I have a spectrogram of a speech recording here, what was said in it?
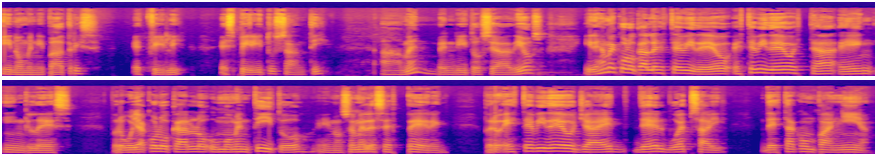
In nomini Patris, et Filii, et Spiritus Sancti. Amén. Bendito sea Dios. Y déjame colocarles este video. Este video está en inglés, pero voy a colocarlo un momentito, eh, no se me desesperen. Pero este video ya es del website de esta compañía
